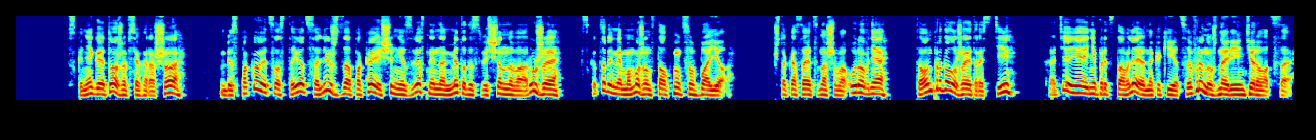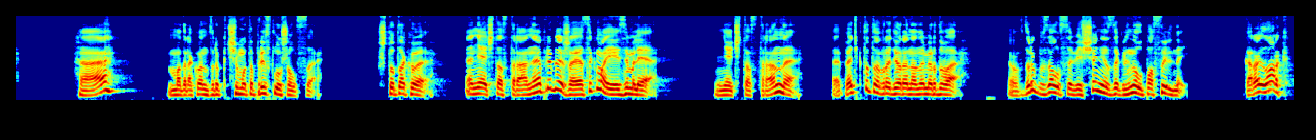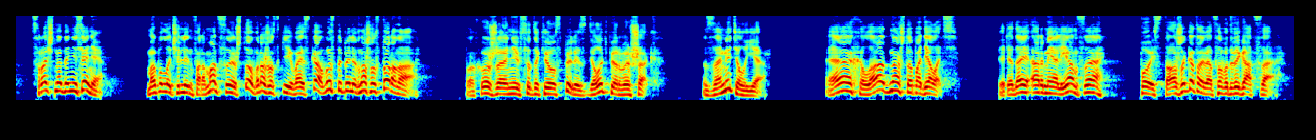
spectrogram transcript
С книгой тоже всё хорошо. Беспокоиться остаётся лишь за пока ещё неизвестные нам методы священного оружия, с которыми мы можем столкнуться в бою. Что касается нашего уровня, то он продолжает расти, хотя я и не представляю, на какие цифры нужно ориентироваться. «А?» Мадракон вдруг к чему-то прислушался. «Что такое?» «Нечто странное приближается к моей земле». «Нечто странное? Опять кто-то вроде Рена номер два?» Вдруг в зал совещания заглянул посыльный. «Король Ларк, срочное донесение! Мы получили информацию, что вражеские войска выступили в нашу сторону!» Похоже, они всё-таки успели сделать первый шаг. Заметил я. «Эх, ладно, что поделать. Передай армии Альянса, пусть тоже готовятся выдвигаться!»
